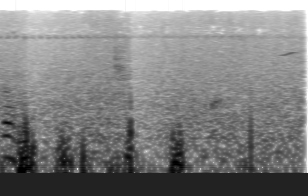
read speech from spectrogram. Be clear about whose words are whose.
Speaker 1: 就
